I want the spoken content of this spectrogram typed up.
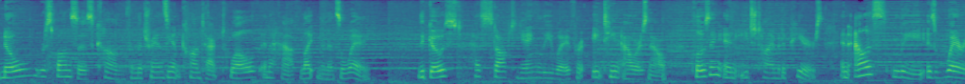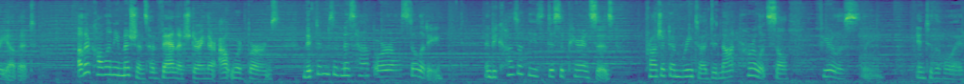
No responses come from the transient contact twelve and a half light minutes away. The ghost has stalked Yang Liwei for 18 hours now, closing in each time it appears, and Alice Lee is wary of it. Other colony missions have vanished during their outward burns, victims of mishap or hostility. And because of these disappearances, Project Amrita did not hurl itself fearlessly into the void.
